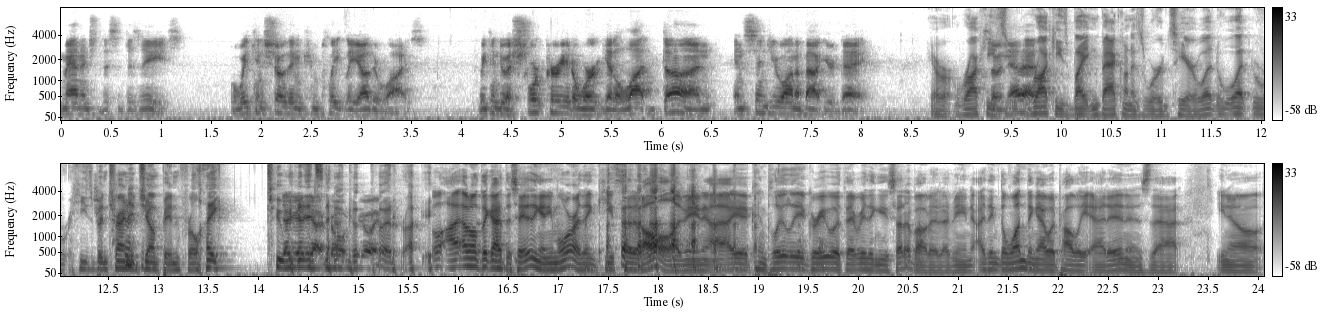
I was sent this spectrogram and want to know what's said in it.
manage this disease. But we can show them completely otherwise. We can do a short period of work get a lot done and send you on about your day Rocky's so Rocky's biting back on his words here. What what he's been trying to jump in for like two yeah, minutes yeah, yeah. now. Go, go, ahead, Rocky. Well, I don't think I have to say anything anymore. I think Keith said it all. I mean, I completely agree with everything he said about it. I mean, I think the one thing I would probably add in is that you know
